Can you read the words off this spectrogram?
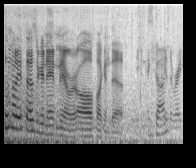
Somebody throws a grenade in here, we're all fucking dead. Get the radio.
